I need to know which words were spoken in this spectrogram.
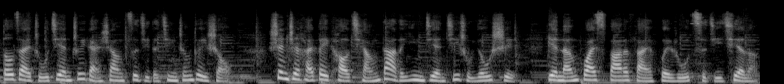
都在逐渐追赶上自己的竞争对手，甚至还背靠强大的硬件基础优势，也难怪 Spotify 会如此急切了。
